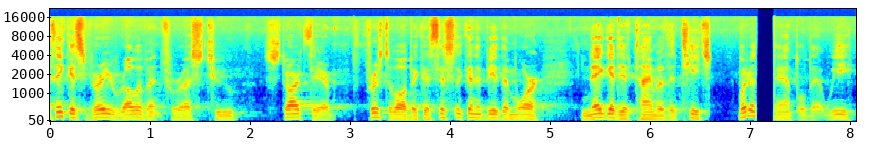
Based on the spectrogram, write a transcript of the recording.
think it's very relevant for us to start there, first of all, because this is going to be the more negative time of the teaching. What an example that we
